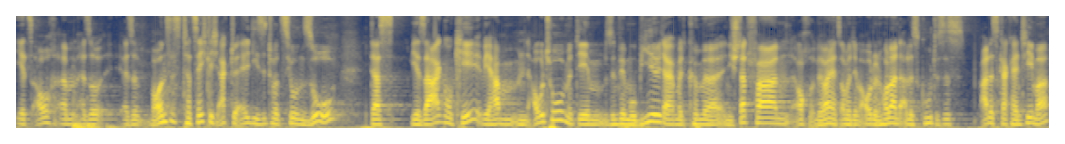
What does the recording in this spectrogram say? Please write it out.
jetzt auch, ähm, also, also bei uns ist tatsächlich aktuell die Situation so, dass wir sagen, okay, wir haben ein Auto, mit dem sind wir mobil, damit können wir in die Stadt fahren. Auch, wir waren jetzt auch mit dem Auto in Holland, alles gut, es ist alles gar kein Thema.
